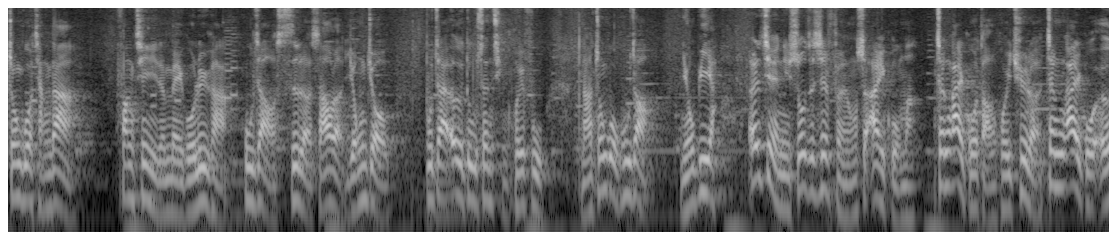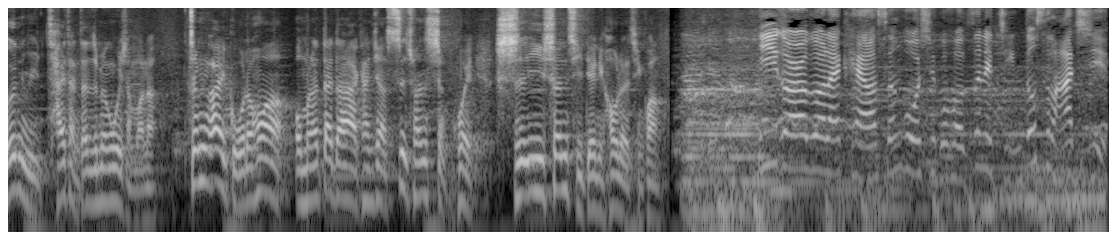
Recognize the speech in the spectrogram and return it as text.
中国强大，放弃你的美国绿卡，护照撕了烧了，永久。不再二度申请恢复，拿中国护照牛逼啊！而且你说这些粉红是爱国吗？真爱国早回去了，真爱国儿女财产在这边，为什么呢？真爱国的话，我们来带大家看一下四川省会十一升旗典礼后的情况。一个二个来看了升国旗过后，整的尽都是垃圾。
